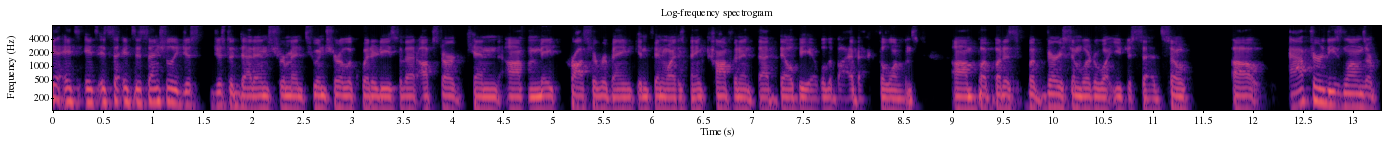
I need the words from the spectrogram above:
Yeah, it's it's it's it's essentially just just a debt instrument to ensure liquidity, so that Upstart can um, make Cross River Bank and FinWise Bank confident that they'll be able to buy back the loans. Um, but but it's but very similar to what you just said. So uh, after these loans are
